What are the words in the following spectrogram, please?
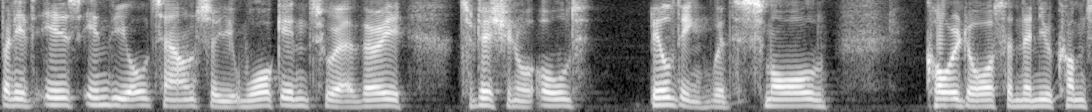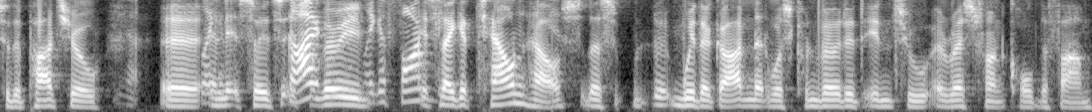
but it is in the old town so you walk into a very traditional old building with small corridors and then you come to the patio Yeah. uh, It's like and a it, so it's, it's a very like a farm. it's like a townhouse that's with a garden that was converted into a restaurant called the farm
